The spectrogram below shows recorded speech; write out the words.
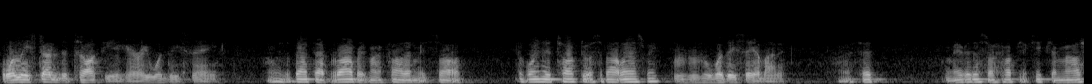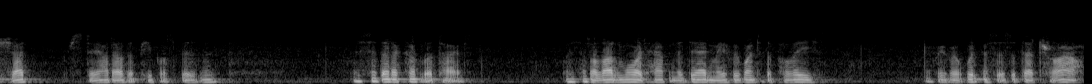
When they started to talk to you, Harry, what'd they say? It was about that robbery my father and me saw. The one you talked to us about last week. Mm-hmm. What'd they say about it? I said, maybe this will help you keep your mouth shut, stay out of other people's business. They said that a couple of times. They said a lot more had happened to Dad and me if we went to the police. If we were witnesses at that trial.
